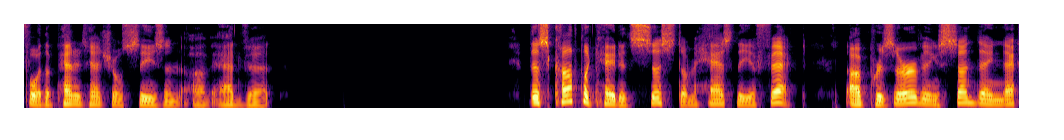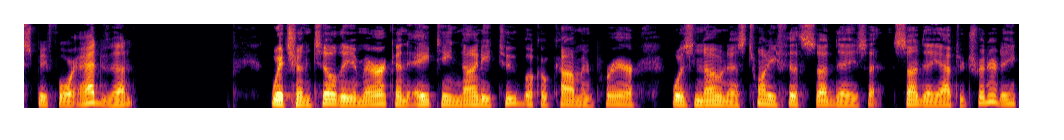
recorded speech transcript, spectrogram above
for the penitential season of Advent. This complicated system has the effect of preserving Sunday next before Advent, which until the American 1892 Book of Common Prayer was known as 25th Sundays, Sunday after Trinity,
